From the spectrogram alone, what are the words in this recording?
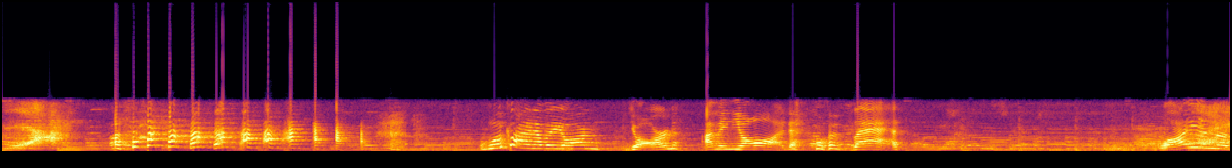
yeah. what kind of a yarn? Yarn? I mean yawn was that? Why in the...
